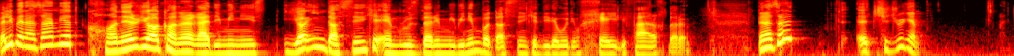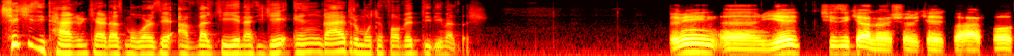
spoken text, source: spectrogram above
ولی به نظر میاد کانر یا کانر قدیمی نیست یا این داستینی که امروز داریم می‌بینیم با داستینی که دیده بودیم خیلی فرق داره. به نظر چجوری بگم؟ چه چیزی تغییر کرد از مبارزه اول که یه نتیجه انقدر متفاوت دیدیم ازش؟ ببین یه چیزی که الان اشاره کردید تو حرفات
